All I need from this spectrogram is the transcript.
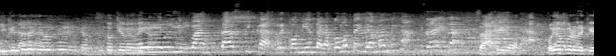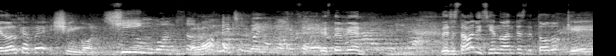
¿Y qué tal le quedó el, cafecito que mi amiga? Deli, fantástica. Recomiéndala. ¿Cómo te llamas, mija? Oye, pero le quedó el café chingón. Chingón. ¿Verdad? Que estén bien. Les estaba diciendo antes de todo que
